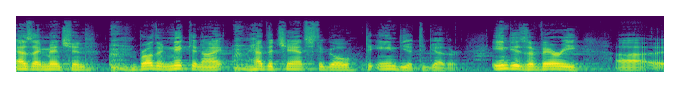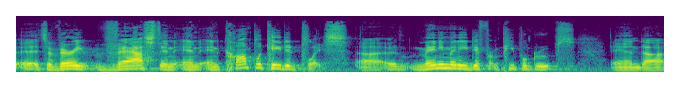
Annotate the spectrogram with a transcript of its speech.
as I mentioned, Brother Nick and I had the chance to go to India together. India is a very uh, it's a very vast and, and, and complicated place. Uh, many, many different people groups and uh,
